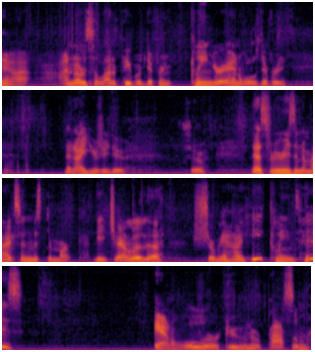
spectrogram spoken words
Yeah, I, I notice a lot of people different clean their animals different than I usually do. So that's the reason I'm asking Mr. Mark D. Chandler to show me how he cleans his animals or coon or possum.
